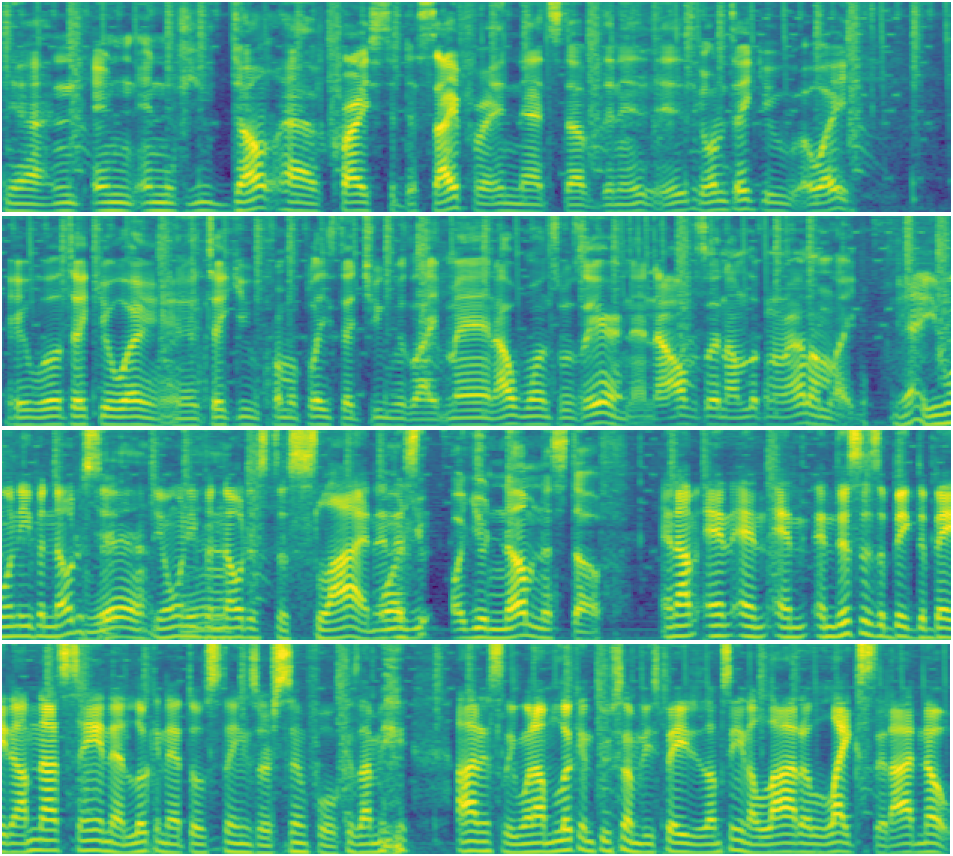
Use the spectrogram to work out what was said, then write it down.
Yeah, and, and and if you don't have Christ to decipher in that stuff, then it, it's going to take you away. It will take you away, and it'll take you from a place that you was like, man, I once was here, and then all of a sudden I'm looking around, I'm like, Yeah, you won't even notice Yeah, it. You won't even notice the slide. And or, you, or you're numb to stuff. And I'm and, and and and this is a big debate. I'm not saying that looking at those things are sinful because I mean, honestly, when I'm looking through some of these pages, I'm seeing a lot of likes that I know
